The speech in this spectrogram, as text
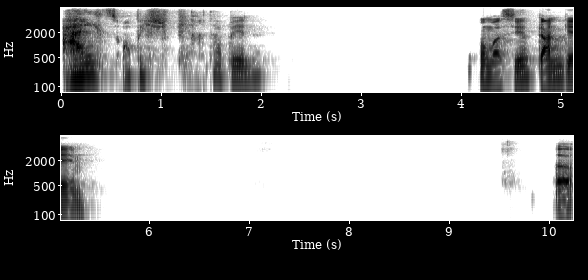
Als ob ich Vierter bin. Und was hier? Gun Game. Äh.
